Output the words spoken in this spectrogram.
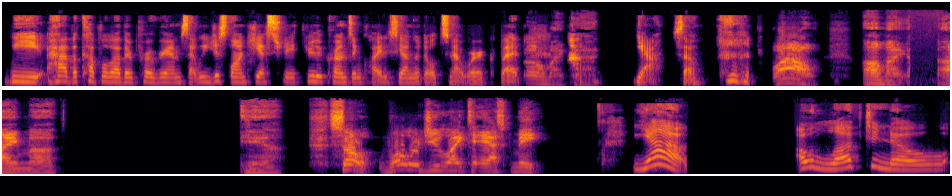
we have a couple of other programs that we just launched yesterday through the Crohn's and Colitis Young Adults Network. But oh my God. Um, yeah. So wow. Oh my I'm uh yeah. So, what would you like to ask me? Yeah. I would love to know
